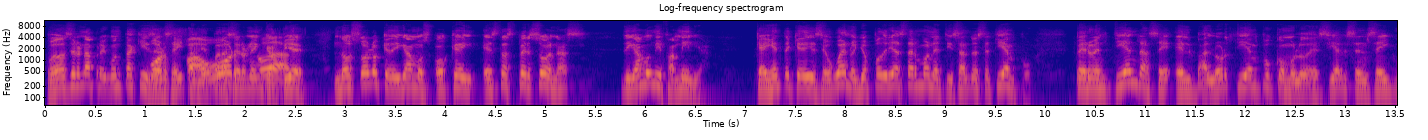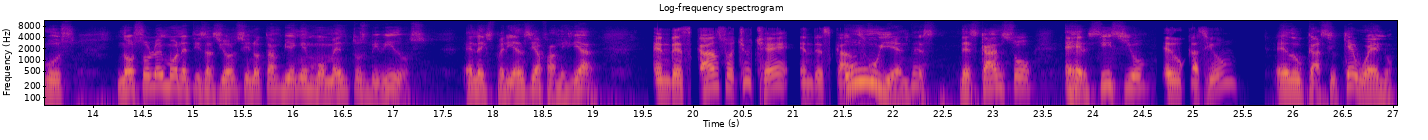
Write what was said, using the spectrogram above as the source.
Puedo hacer una pregunta aquí, Por también para hacer un hincapié. No solo que digamos, ok, estas personas, digamos mi familia, que hay gente que dice, bueno, yo podría estar monetizando este tiempo, pero entiéndase el valor tiempo, como lo decía el sensei Gus, no solo en monetización, sino también en momentos vividos, en experiencia familiar. En descanso, Choché, en descanso. Uy, en descanso, ejercicio. Educación. Educación, qué bueno.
